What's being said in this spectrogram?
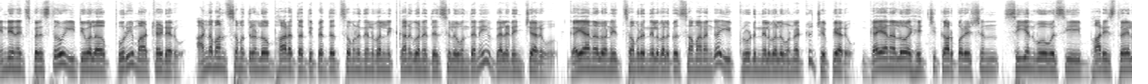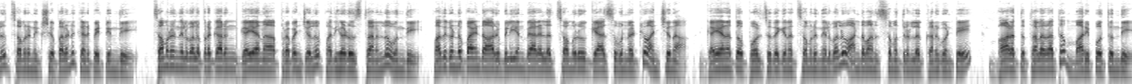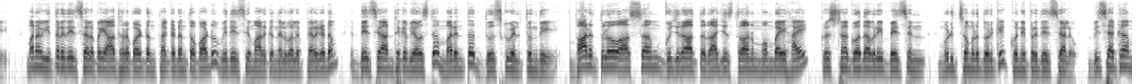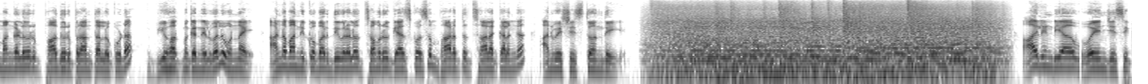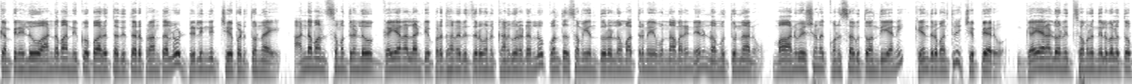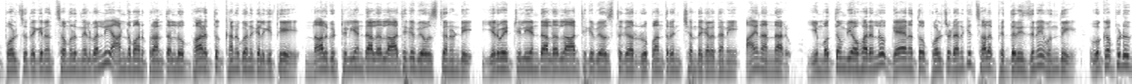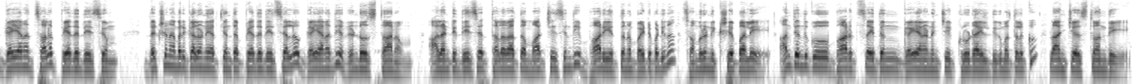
ఇండియన్ ఎక్స్ప్రెస్తో ఇటీవల పూరి మాట్లాడారు. అండమాన్ సముద్రంలో భారత్ అతిపెద్ద చమురు నిల్వల్ని కనుగొనే దశలో ఉందని వెల్లడించారు. గయానాలోని చమురు నిల్వలకు సమానంగా ఈ క్రూడ్ నిల్వలు ఉన్నట్లు చెప్పారు. గయానాలో హెచ్ కార్పొరేషన్ సిఎన్ఓసి భారీ స్థాయిలో చమురు నిక్షేపాలను కనిపెట్టింది. చమురు నిల్వల ప్రకారం గయానా ప్రపంచంలో పదిహేడో స్థానంలో ఉంది. పదకొండు పాయింట్ ఆరు బిలియన్ బ్యారెళ్ళ చమురు గ్యాస్ ఉన్నట్లు అంచనా. గయానాతో పోల్చదగిన చమురు నిల్వలు అండమాన్ సముద్రంలో కనుగొంటే భారత్ తలరాత మారిపోతుంది. మనం ఇతర దేశాలపై ఆధారపడడం తగ్గడంతో పాటు విదేశీ మారక నిల్వలు పెరగడం దేశ ఆర్థిక వ్యవస్థ మరింత దూసుకువెళ్తుంది. భారత్లో అస్సాం గుజరాత్ రాజస్థాన్ ముంబై హై కృష్ణా గోదావరి బేసిన్ ముడి చమురు దొరికే కొన్ని ప్రదేశాలు. విశాఖ మంగళూరు పాదూరు ప్రాంతాల్లో కూడా వ్యూహాత్మక నిల్వలు ఉన్నాయి. అండమాన్ నికోబార్ దీవులలో చమురు గ్యాస్ కోసం భారత్ చాలా కాలంగా అన్వేషిస్తోంది. ఆయిల్ ఇండియా ఓఎన్జీసీ కంపెనీలు అండమాన్ నికోబార్ తదితర ప్రాంతాల్లో డ్రిల్లింగ్ చేపడుతున్నాయి. అండమాన్ సముద్రంలో గయానా లాంటి ప్రధాన రిజర్వును కనుగొనడంలో కొంత సమయం దూరంలో మాత్రమే ఉన్నామని నేను నమ్ముతున్నాను. మా అన్వేషణ కొనసాగుతోంది అని కేంద్ర మంత్రి చెప్పారు. గయానాలోని చమురు నిల్వలతో పోల్చదగిన చమురు నిల్వల్ని అండమాన్ ప్రాంతంలో భారత్ కనుగొనగలిగితే నాలుగు ట్రిలియన్ డాలర్ల ఆర్థిక వ్యవస్థ నుండి ఇరవై ట్రిలియన్ డాలర్ల ఆర్థిక వ్యవస్థగా రూపాంతరం చెందగలదని ఆయన అన్నారు. ఈ మొత్తం వ్యవహారంలో గయానాతో పోల్చడానికి చాలా పెద్ద రీజనే ఉంది. ఒకప్పుడు గయానా చాలా పేద దేశం. దక్షిణ అమెరికాలోని అత్యంత పేద దేశాల్లో గయానది రెండో స్థానం. అలాంటి దేశ తలరాత మార్చేసింది భారీ ఎత్తున బయటపడిన చమురు నిక్షేపాలే. అంతెందుకు? భారత్ సైతం గయానా నుంచి క్రూడాయిల్ దిగుమతులకు ప్లాన్ చేస్తోంది.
